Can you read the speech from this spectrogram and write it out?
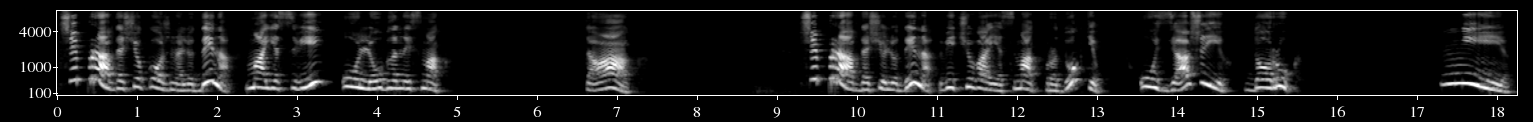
Чи правда, що кожна людина має свій улюблений смак? Так. Чи правда, що людина відчуває смак продуктів, узявши їх до рук? Ні.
